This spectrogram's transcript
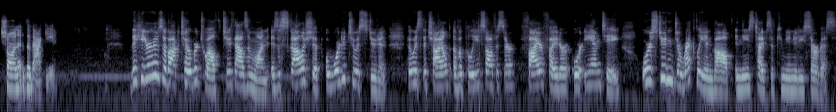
Sean Zavacki. The Heroes of October 12, 2001 is a scholarship awarded to a student who is the child of a police officer, firefighter, or EMT, or a student directly involved in these types of community service.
